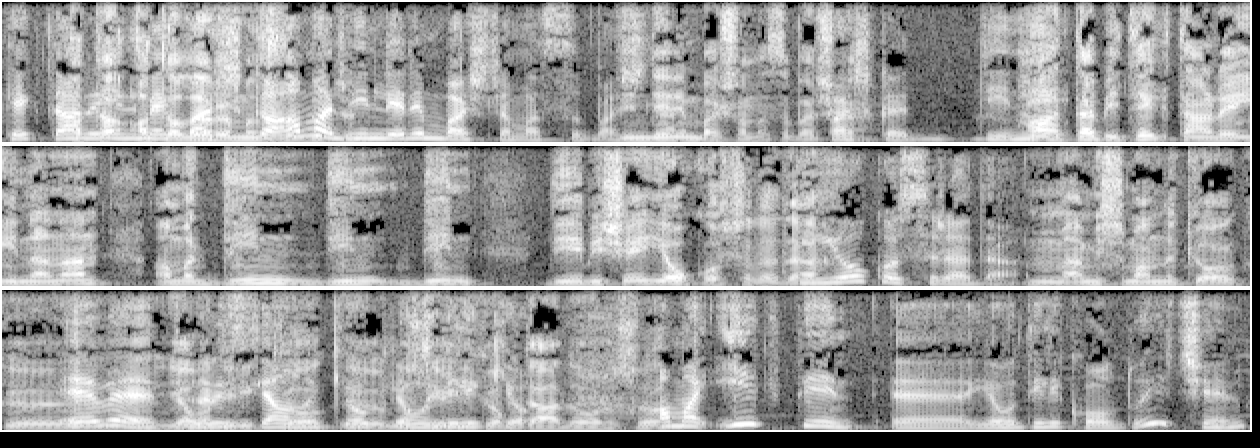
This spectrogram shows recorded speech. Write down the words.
tek tanrıya ata, inmek başka ama bütün, dinlerin başlaması başka. Dinlerin başlaması başka. Başka dini. Ha tabii tek tanrıya inanan ama din din din diye bir şey yok o sırada. Yok o sırada. Hmm, Müslümanlık yok, e, evet, Yahudilik Hristiyanlık yok, yok Yahudilik yok, yok daha doğrusu. Ama ilk din e, Yahudilik olduğu için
